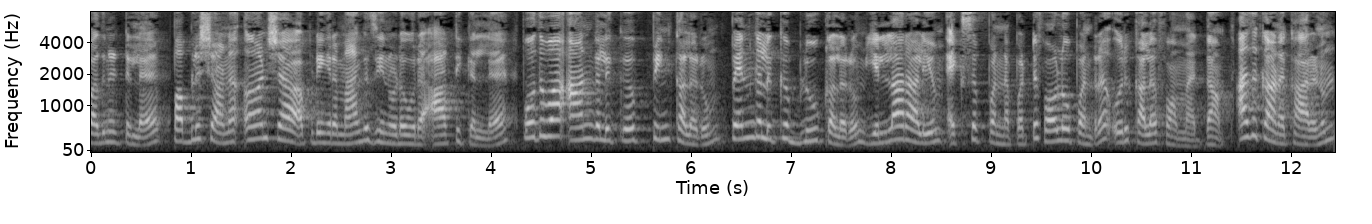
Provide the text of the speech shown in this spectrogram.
பதினெட்டுல பப்ளிஷ் ஆன ஏர்ன்ஷா அப்படிங்கிற மேகசீனோட ஒரு ஆர்டிக்கல்ல பொதுவா ஆண்களுக்கு பிங்க் கலரும் பெண்களுக்கு ப்ளூ கலரும் எல்லாராலையும் எக்ஸெப்ட் பண்ணப்பட்டு ஃபாலோ பண்ற ஒரு கலர் ஃபார்மேட் தான். அதுக்கான காரணம்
